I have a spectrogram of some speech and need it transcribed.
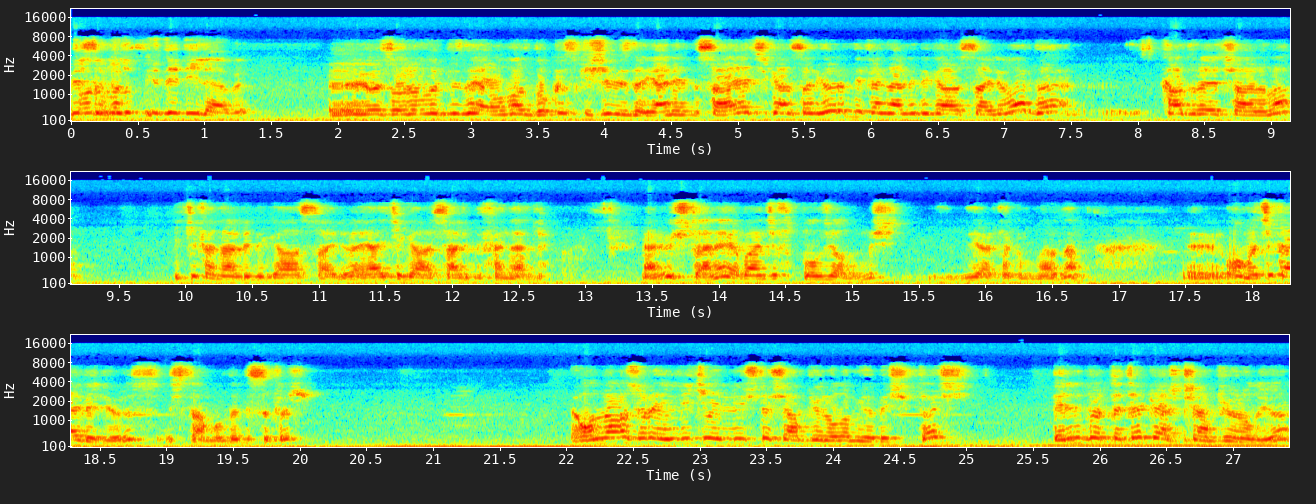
Bir Sorumluluk bizde değil abi. ee, sorumluluk bizde olmaz. 9 kişi bizde. Yani sahaya çıkan sanıyorum bir Fenerli bir Galatasaraylı var da kadroya çağrılan iki Fenerli bir Galatasaraylı veya iki Galatasaraylı bir Fenerli. Yani üç tane yabancı futbolcu alınmış diğer takımlardan. Ee, o maçı kaybediyoruz İstanbul'da 1-0. E, Ondan sonra 52-53'te şampiyon olamıyor Beşiktaş. 54'te tekrar şampiyon oluyor.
